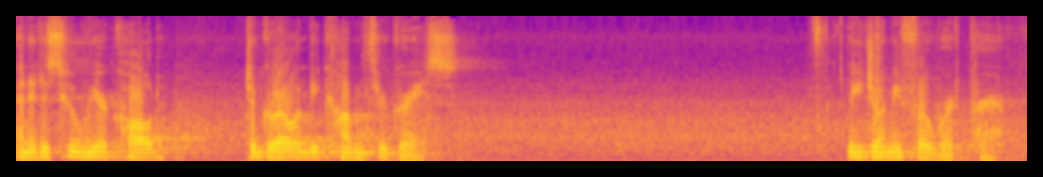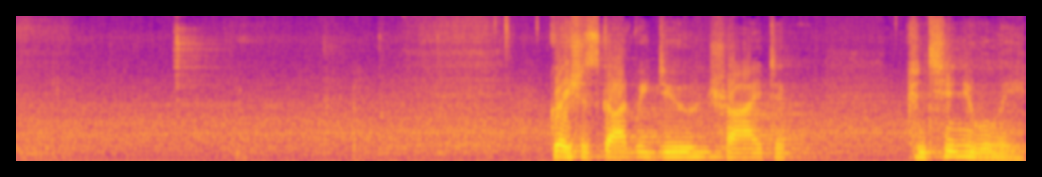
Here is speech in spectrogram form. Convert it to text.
And it is who we are called to grow and become through grace. Will you join me for a word of prayer? Gracious God, we do try to continually,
